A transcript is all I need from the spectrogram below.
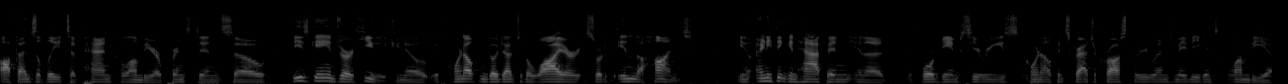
offensively to Penn, Columbia, or Princeton. So these games are huge. You know, if Cornell can go down to the wire, sort of in the hunt, you know, anything can happen in a four-game series. Cornell can scratch across three wins, maybe against Columbia,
